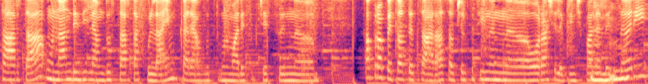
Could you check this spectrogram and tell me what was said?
tarta. Un an de zile am dus tarta cu lime, care a avut un mare succes în uh, aproape toată țara, sau cel puțin în uh, orașele principale ale mm-hmm. țării,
